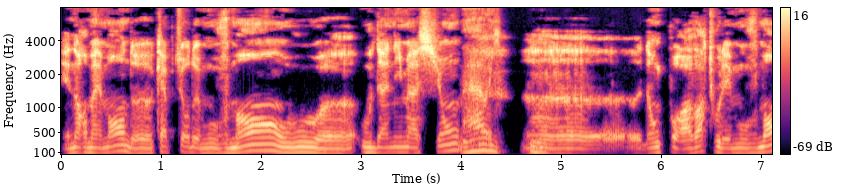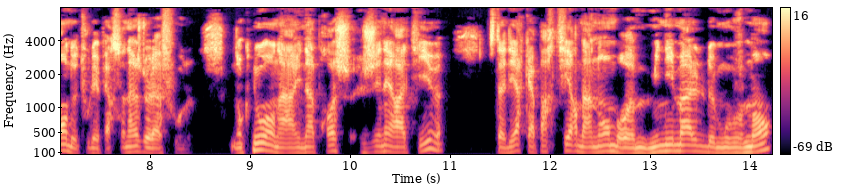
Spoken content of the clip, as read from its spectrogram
énormément de captures de mouvements ou ou d'animation ah oui. donc pour avoir tous les mouvements de tous les personnages de la foule donc nous on a une approche générative c'est-à-dire qu'à partir d'un nombre minimal de mouvements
